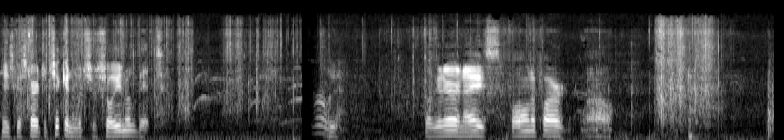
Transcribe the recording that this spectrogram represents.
he's going to start the chicken, which I'll show you in a little bit. Look, look at her, nice, falling apart. Wow. Look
